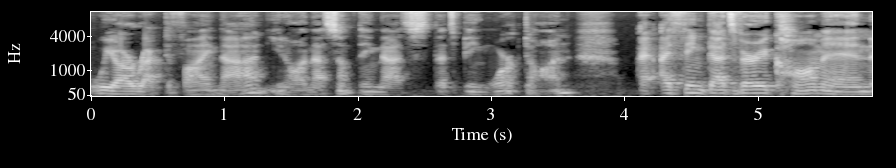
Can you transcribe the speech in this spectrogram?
We are rectifying that, you know, and that's something that's that's being worked on. I think that's very common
